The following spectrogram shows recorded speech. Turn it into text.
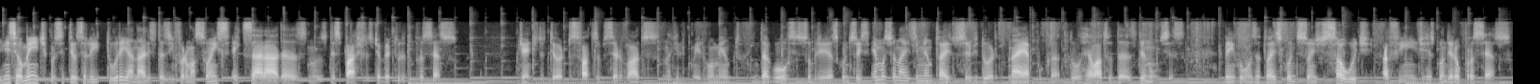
Inicialmente, procedeu-se à leitura e análise das informações exaradas nos despachos de abertura do processo. Diante do teor dos fatos observados, naquele primeiro momento, indagou-se sobre as condições emocionais e mentais do servidor na época do relato das denúncias, bem como as atuais condições de saúde, a fim de responder ao processo.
